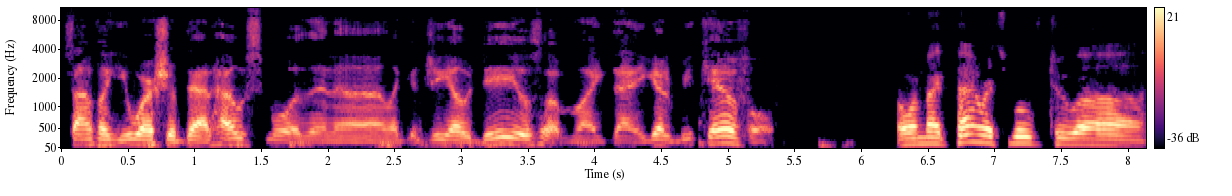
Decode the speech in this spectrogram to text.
sounds like you worship that house more than uh, like a god or something like that. You got to be careful. Well, when my parents moved to uh,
